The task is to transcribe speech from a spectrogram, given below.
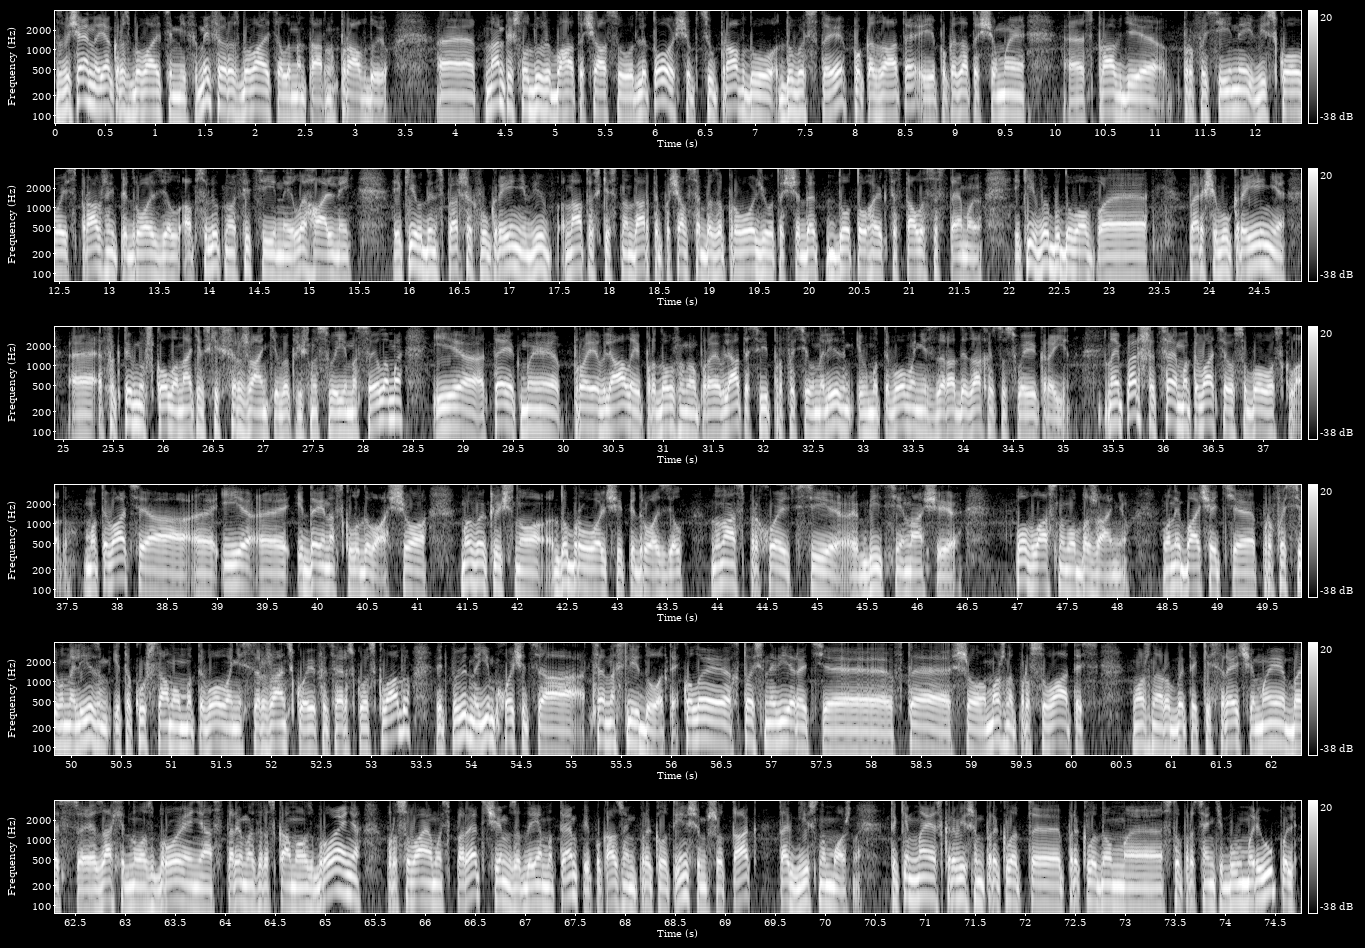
Звичайно, як розбиваються міфи? Міфи розбиваються елементарно, правдою. Е, Нам пішло дуже багато часу для того, щоб цю правду довести, показати і показати, що ми е, справді професійний, військовий, справжній підрозділ, абсолютно офіційний, легальний, який один з перших в Україні вів натовські стандарти, почав себе запроводжувати ще до того, як це стало системою, який вибудував е, перші в Україні ефективну школу натівських сержантів, виключно своїми силами, і те, як ми проявляли і продовжуємо проявляти свій професіоналізм і вмотивованість заради захисту своєї країни. Найперше це мотивація особового складу, мотивація е, і е, ідейна складова, що ми виключно добровольчий підрозділ. До нас приходять всі е, бійці наші по власному бажанню. Вони бачать е, професіоналізм і таку ж саму мотивованість сержантського і офіцерського складу. Відповідно, їм хочеться це наслідувати. Коли хтось не вірить е, в те, що можна просуватись, можна робити якісь речі, ми без е, західного озброєння, старими зразками озброєння просуваємось вперед, чим задаємо темп і показуємо приклад іншим, що так, так дійсно можна. Таким найяскравішим приклад, прикладом е, 100% був Маріуполь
